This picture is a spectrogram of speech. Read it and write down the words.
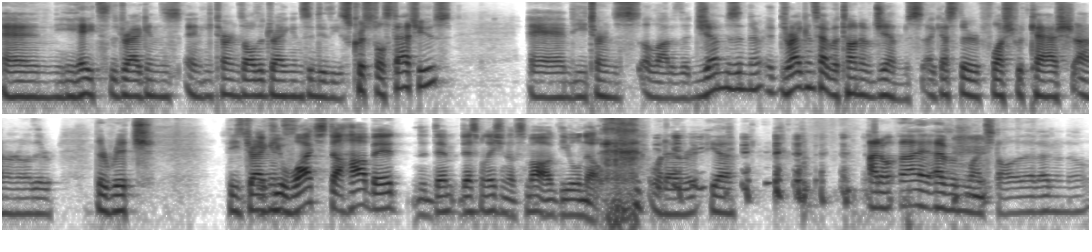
And he hates the dragons and he turns all the dragons into these crystal statues. And he turns a lot of the gems in there. Dragons have a ton of gems. I guess they're flushed with cash. I don't know. They're they're rich. These dragons, If you watch The Hobbit, the Dem- Desolation of Smaug, you will know. whatever. Yeah. I don't. I, haven't watched all of that. I don't know.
